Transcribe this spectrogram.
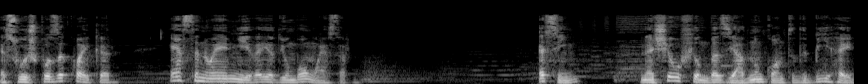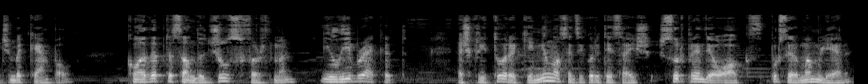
A sua esposa Quaker. Essa não é a minha ideia de um bom western. Assim, nasceu o filme baseado num conto de B. H. McCampbell, com a adaptação de Jules Furthman e Lee Brackett, a escritora que em 1946 surpreendeu Hawks por ser uma mulher,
